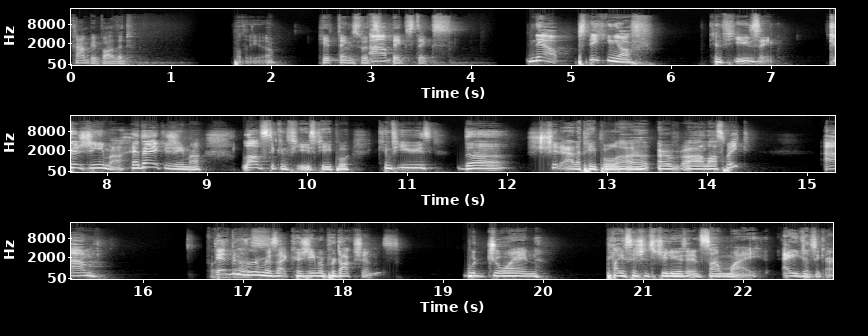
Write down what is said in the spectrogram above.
Can't be bothered. bother you though. Hit things with Um, big sticks. Now, speaking of confusing, Kojima, Hideo Kojima, loves to confuse people. Confuse the shit out of people uh, uh, last week. Um, There's been rumors that Kojima Productions would join PlayStation Studios in some way ages ago.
